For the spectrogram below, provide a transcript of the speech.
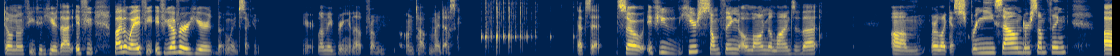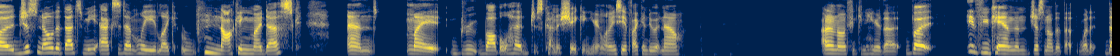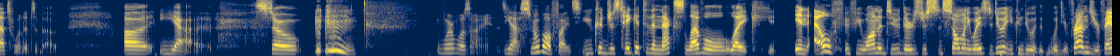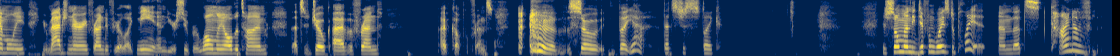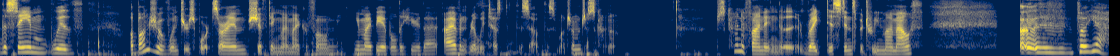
don't know if you could hear that. If you, by the way, if you if you ever hear, wait a second. Here, let me bring it up from on top of my desk. That's it. So if you hear something along the lines of that, um, or like a springy sound or something, uh, just know that that's me accidentally like knocking my desk and my Groot bobblehead just kind of shaking here. Let me see if I can do it now. I don't know if you can hear that, but if you can, then just know that that what it, that's what it's about. Uh, yeah. So, where was I? Yeah, snowball fights. You could just take it to the next level, like in Elf, if you wanted to. There's just so many ways to do it. You can do it with your friends, your family, your imaginary friend if you're like me and you're super lonely all the time. That's a joke. I have a friend. I have a couple friends. so, but yeah, that's just like there's so many different ways to play it, and that's kind of the same with a bunch of winter sports. Sorry, I'm shifting my microphone. You might be able to hear that. I haven't really tested this out this much. I'm just kind of just kind of finding the right distance between my mouth. Uh, but yeah.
